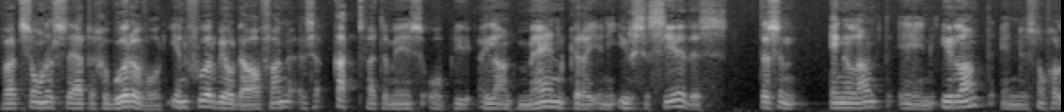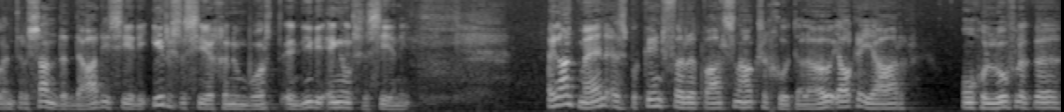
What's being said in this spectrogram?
wat sonder sterte gebore word. Een voorbeeld daarvan is 'n kat wat 'n mens op die eiland Man kry in die Ierse See, dis tussen Engeland en Ierland en dit is nogal interessant dat daardie see die Ierse See genoem word en nie die Engelse See nie. Eilandman is bekend vir 'n paar snaakse goed. Hulle hou elke jaar ongelooflike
